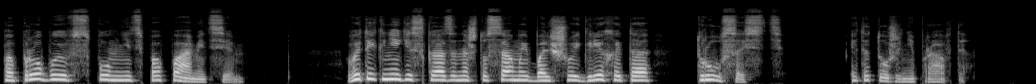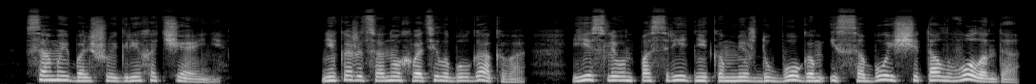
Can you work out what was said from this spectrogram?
Попробую вспомнить по памяти. В этой книге сказано, что самый большой грех — это трусость. Это тоже неправда. Самый большой грех — отчаяние. Мне кажется, оно охватило Булгакова, если он посредником между Богом и собой считал Воланда.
